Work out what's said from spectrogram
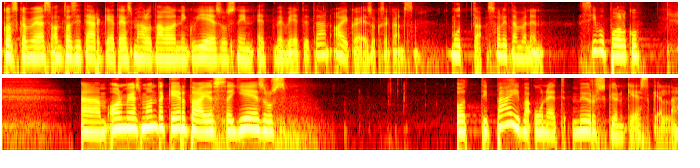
koska myös on tosi tärkeää, jos me halutaan olla niin kuin Jeesus, niin että me vietetään aika Jeesuksen kanssa. Mutta se oli tämmöinen sivupolku. Ähm, on myös monta kertaa, jossa Jeesus otti päiväunet myrskyn keskellä.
